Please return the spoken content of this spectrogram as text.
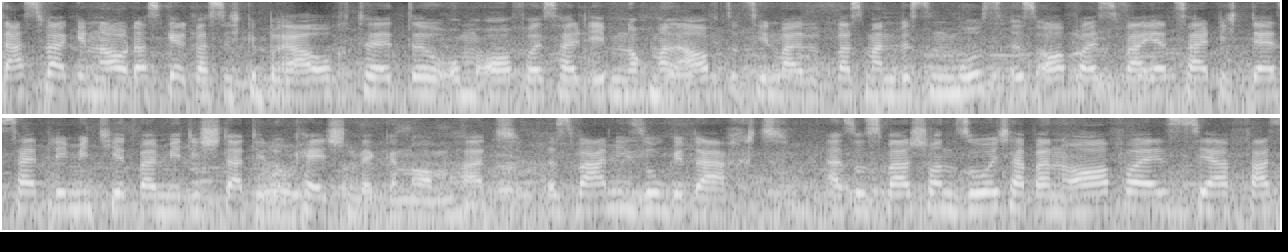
das war genau das Geld, was ich gebraucht hätte, um Orpheus halt eben nochmal aufzuziehen. Weil was man wissen muss, ist, Orpheus war ja zeitlich deshalb limitiert, weil mir die Stadt die Location weggenommen hat. Das war nie so gedacht. Also es war schon so, ich habe an Orpheus ja fast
